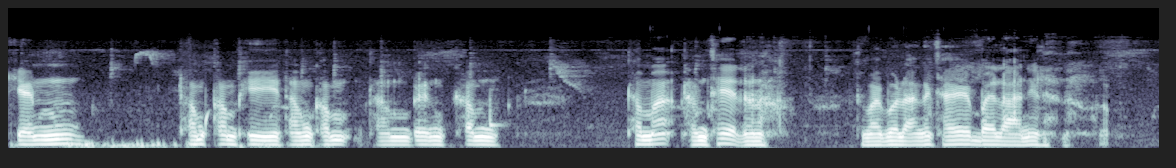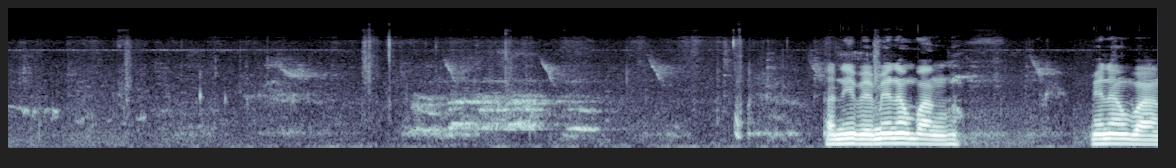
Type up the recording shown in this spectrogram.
เขียนทำคัมภีทำคำทำเป็นคำธรรมะทำเทศนะนะสมัยโบราณก็ใช้ใบลานนี่แหละนะครับ ตอนนี้เป็นแม่น้ำวัง แม่น้ำวัง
